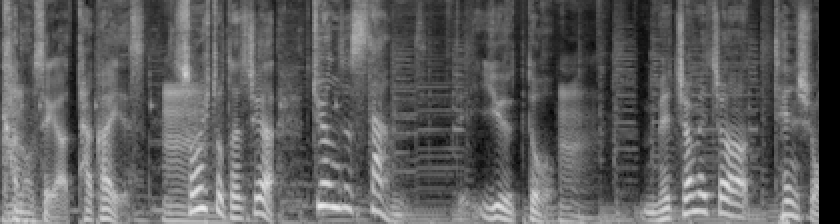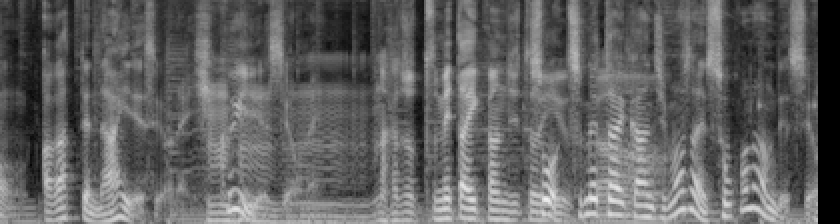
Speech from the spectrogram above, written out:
可能性が高いです。その人たちが「Do you understand?」って言うと、めちゃめちゃテンション上がってないですよね。低いですよね。うん。なんかちょっと冷たい感じというか。そう冷たい感じ。まさにそこなんですよ、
